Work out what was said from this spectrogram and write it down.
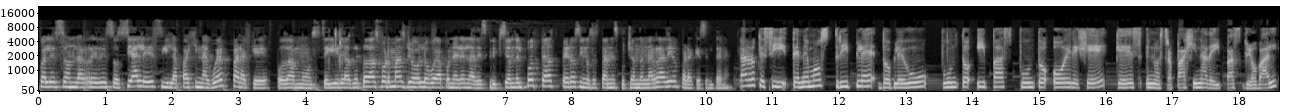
cuáles son las redes sociales y la página web para que podamos seguirlas. De todas formas, yo lo voy a poner en la descripción del podcast, pero si nos están escuchando en la radio, para que se enteren. Claro que sí, tenemos www .ipas.org, que es en nuestra página de IPAS Global,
